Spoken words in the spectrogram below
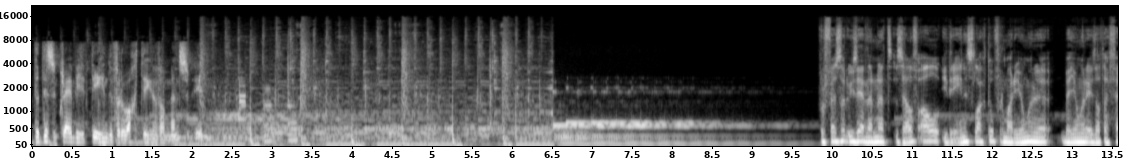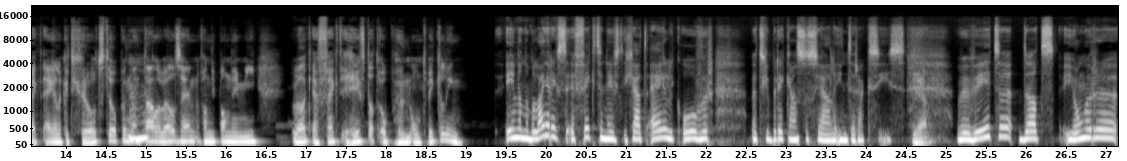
dat is een klein beetje tegen de verwachtingen van mensen in. Professor, u zei daarnet zelf al, iedereen is slachtoffer, maar jongeren, bij jongeren is dat effect eigenlijk het grootste op hun mhm. mentale welzijn van die pandemie. Welk effect heeft dat op hun ontwikkeling? Een van de belangrijkste effecten heeft, gaat eigenlijk over het gebrek aan sociale interacties. Ja. We weten dat jongeren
